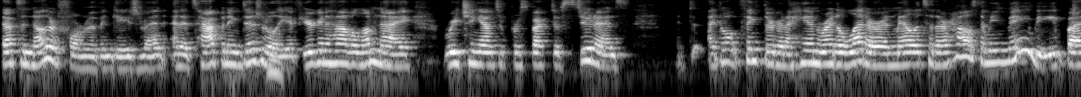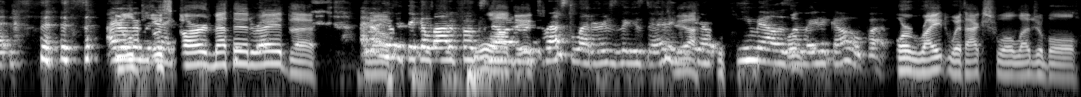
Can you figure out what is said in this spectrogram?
that's another form of engagement and it's happening digitally. Mm-hmm. If you're going to have alumni reaching out to prospective students, I don't think they're going to handwrite a letter and mail it to their house. I mean, maybe, but I remember the postcard method, right? The, I don't know, even think a lot of folks know how to address letters these days. Yeah. you know, email is well, the way to go, but or write with actual legible,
